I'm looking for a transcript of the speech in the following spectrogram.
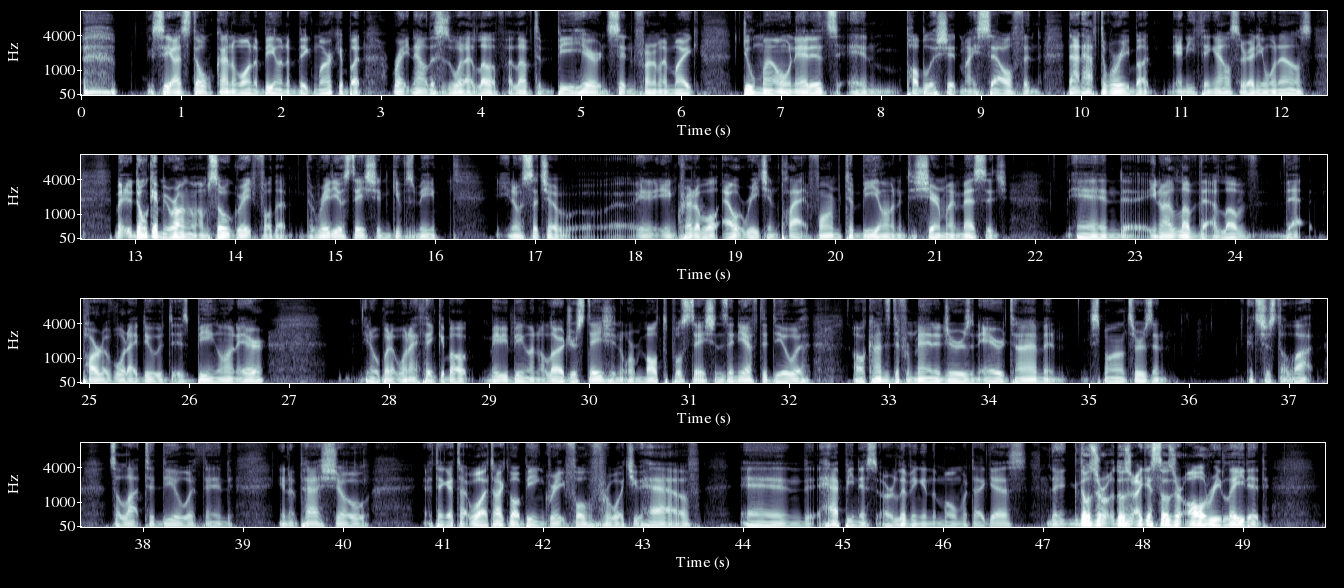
See, I still kind of want to be on a big market, but right now, this is what I love. I love to be here and sit in front of my mic, do my own edits, and publish it myself and not have to worry about anything else or anyone else. But don't get me wrong, I'm so grateful that the radio station gives me you know such a uh, incredible outreach and platform to be on and to share my message and uh, you know i love that i love that part of what i do is being on air you know but when i think about maybe being on a larger station or multiple stations then you have to deal with all kinds of different managers and airtime and sponsors and it's just a lot. It's a lot to deal with and in a past show i think i talked well i talked about being grateful for what you have and happiness or living in the moment i guess. Those are those are, i guess those are all related.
